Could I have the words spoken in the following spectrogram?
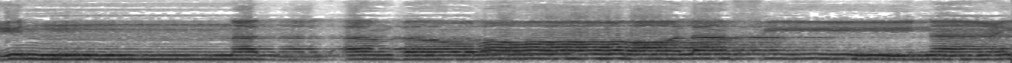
إن الأبرار لفي نعيم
